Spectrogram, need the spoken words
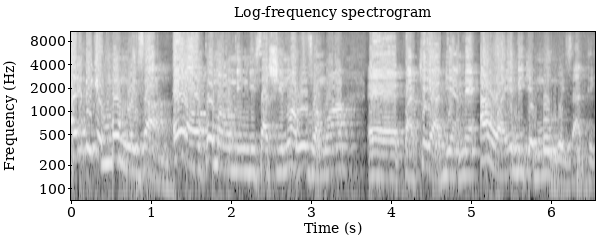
ayebi ke mbongo eza. Era okoma oningisa chinois kozwa mwa eh, pake ya bien. Mais awa ayebi ke mbongo eza te.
